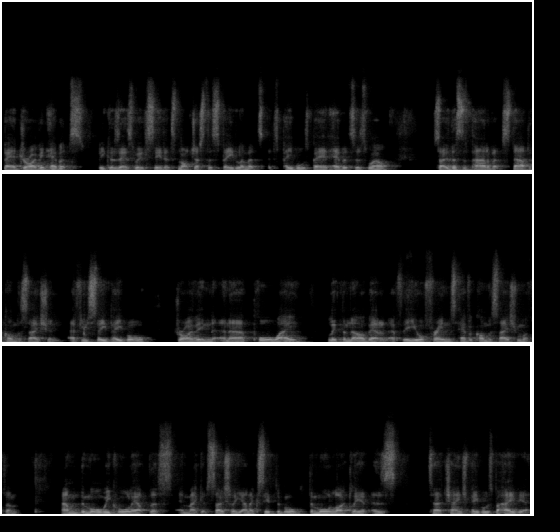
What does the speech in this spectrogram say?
bad driving habits? Because as we've said, it's not just the speed limits, it's people's bad habits as well. So this is part of it. Start the conversation. If you see people driving in a poor way, let them know about it. If they're your friends, have a conversation with them. Um, the more we call out this and make it socially unacceptable, the more likely it is to change people's behaviour.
